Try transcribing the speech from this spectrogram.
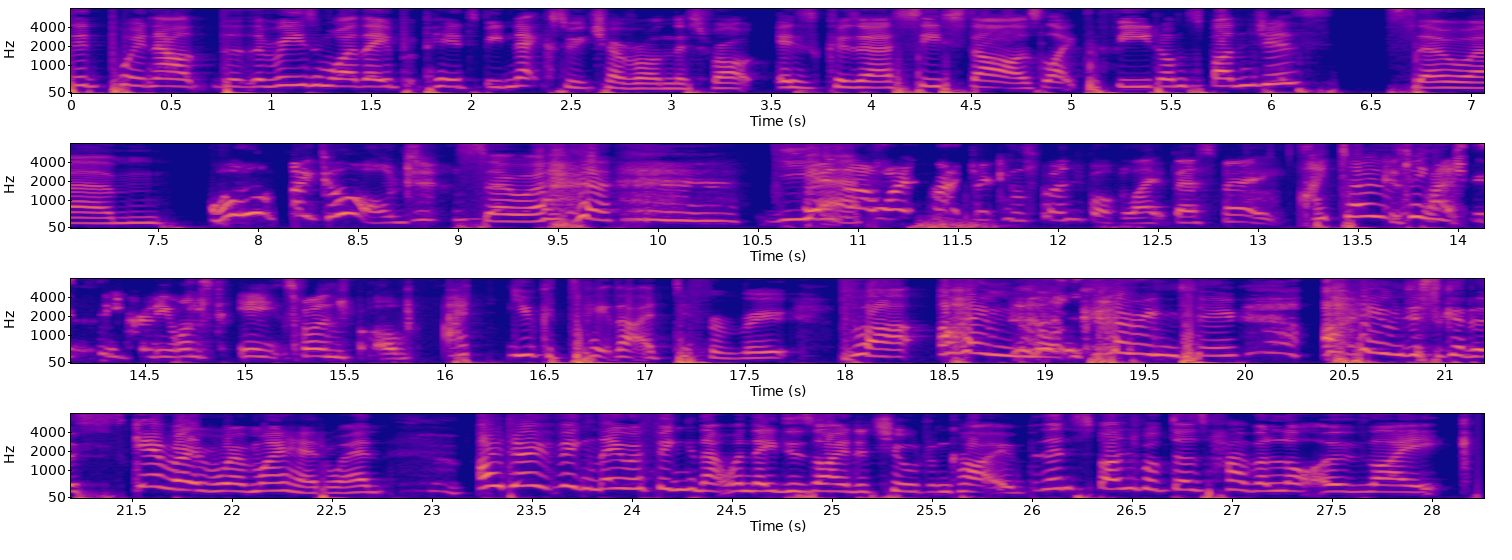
did point out that the reason why they appeared to be next to each other on this rock is because uh, sea stars like to feed on sponges. So um, Oh my god! so uh, Is yeah, that why Patrick and SpongeBob like best mates? I don't think Patrick secretly wants to eat SpongeBob. I, you could take that a different route, but I'm not going to. I'm just going to skim over where my head went. I don't think they were thinking that when they designed a children cartoon. But then SpongeBob does have a lot of like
